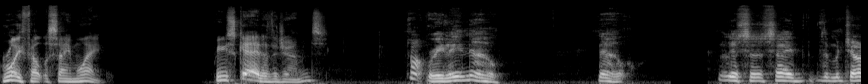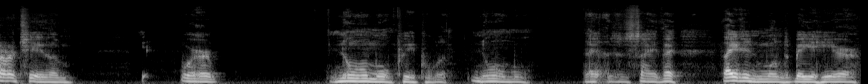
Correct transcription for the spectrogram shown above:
Roy felt the same way. Were you scared of the Germans? Not really, no. No. As I say, the majority of them were normal people, normal. They, as I say, they, they didn't want to be here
